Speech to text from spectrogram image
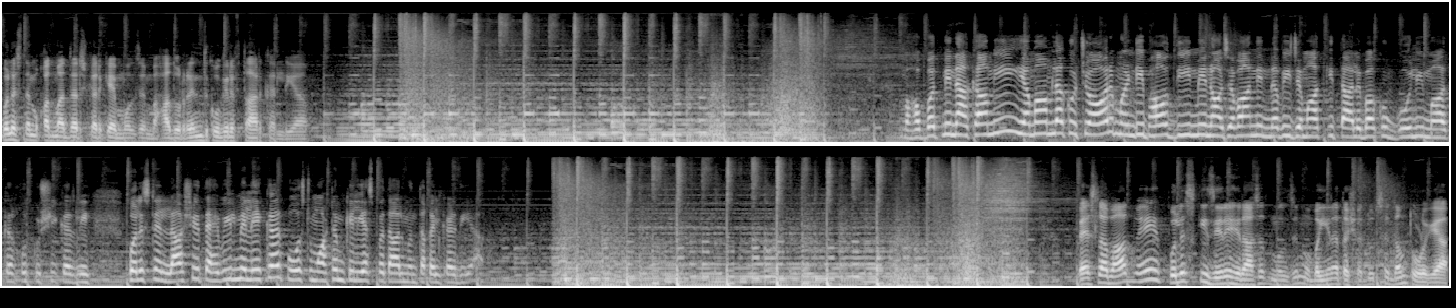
پولیس نے مقدمہ درج کر کے ملزم بہادر رند کو گرفتار کر لیا۔ محبت میں ناکامی یا معاملہ کچھ اور۔ منڈی بھاؤ دین میں نوجوان نے نوی جماعت کی طالبہ کو گولی مار کر خودکشی کر لی۔ پولیس نے لاشیں تحویل میں لے کر پوسٹ مارٹم کے لیے اسپتال منتقل کر دیا۔ فیصل آباد میں پولیس کی زیر حراست ملزم مبینہ تشدد سے دم توڑ گیا۔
